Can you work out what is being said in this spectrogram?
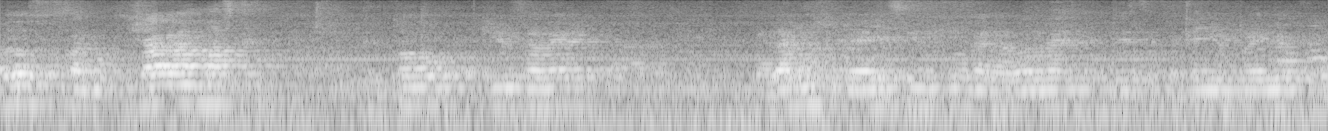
Bueno, Chava, más que todo, quiero saber, me da gusto que haya sido tú ganador de, de este pequeño premio que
